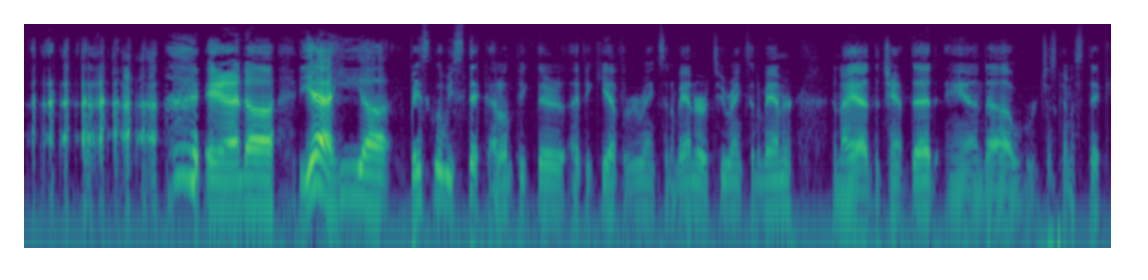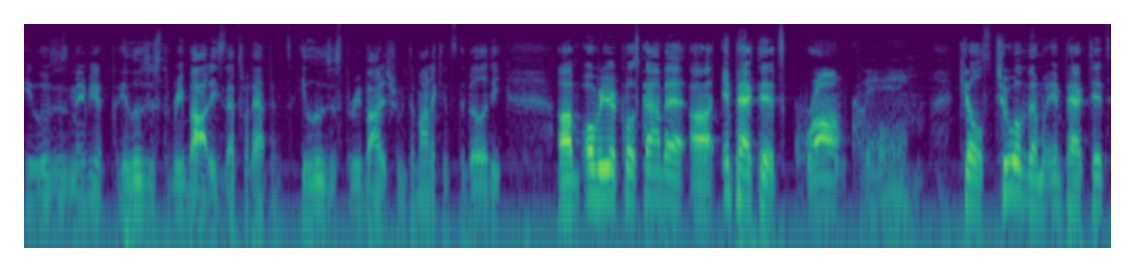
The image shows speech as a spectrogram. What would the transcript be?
and uh, yeah, he uh, basically we stick. I don't think there. I think he had three ranks in a banner or two ranks in a banner, and I had the champ dead, and uh, we're just gonna stick. He loses maybe a, he loses three bodies. That's what happens. He loses three bodies from demonic instability. Um, over here, close combat. Uh, impact hits. Crom crom kills two of them with impact hits,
